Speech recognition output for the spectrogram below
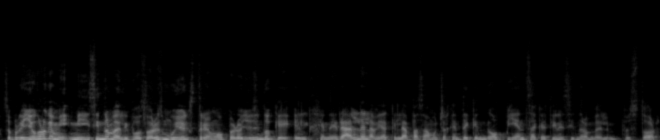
o sea, porque yo creo que mi, mi síndrome del impostor es muy extremo, pero yo siento que el general de la vida que le ha pasado a mucha gente que no piensa que tiene síndrome del impostor,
